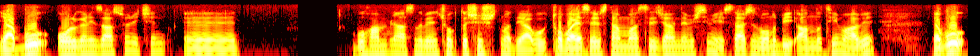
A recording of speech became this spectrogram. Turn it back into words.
Ya bu organizasyon için e, bu hamle aslında beni çok da şaşırtmadı. Ya bu Tobias serisinden bahsedeceğim demiştim ya. İsterseniz onu bir anlatayım abi. Ya bu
